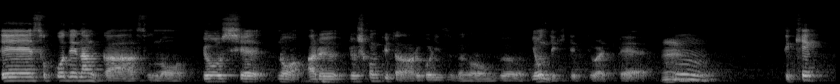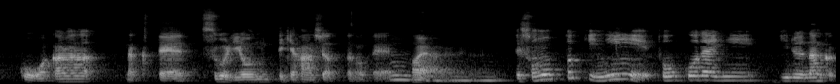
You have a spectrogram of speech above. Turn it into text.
でそこでなんかその量子のある量子コンピューターのアルゴリズムの論文読んできてって言われてううんん。で結構わからなくてすごい理論的な話だったので,、うん。はいはいはい。でその時に東工大にいるなんか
